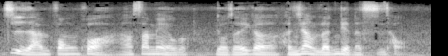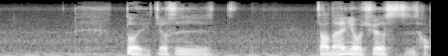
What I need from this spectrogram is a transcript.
自然风化，然后上面有有着一个很像人脸的石头，对，就是长得很有趣的石头。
